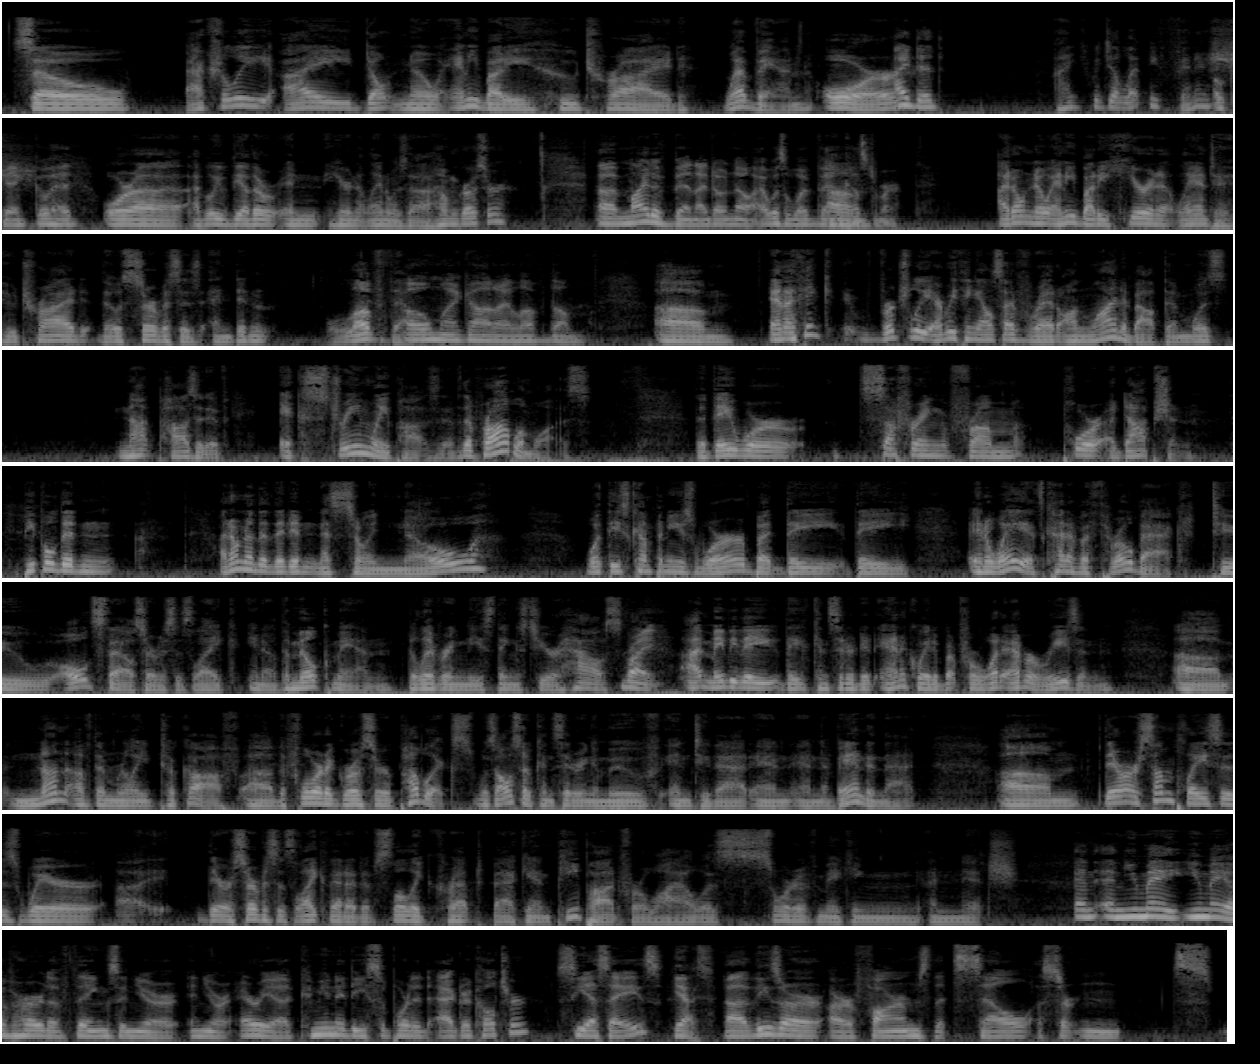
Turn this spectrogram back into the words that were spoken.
So, actually, I don't know anybody who tried Webvan or I did. I, would you let me finish? Okay, go ahead. Or uh, I believe the other in here in Atlanta was uh, HomeGrocer. Uh, might have been, I don't know. I was a Webvan Um, customer. I don't know anybody here in Atlanta who tried those services and didn't love them. Oh my god, I love them. Um, and I think virtually everything else I've read online about them was not positive, extremely positive. The problem was that they were suffering from poor adoption. People didn't, I don't know that they didn't necessarily know what these companies were, but they, they, in a way, it's kind of a throwback to old style services like, you know, the milkman delivering these things to your house. Right. Uh, maybe they, they considered it antiquated, but for whatever reason, um, none of them really took off. Uh, the Florida grocer Publix was also considering a move into that and, and abandoned that. Um, there are some places where uh, there are services like that that have slowly crept back in. Peapod for a while was sort of making a niche. And and you may you may have heard of things in your in your area, community supported agriculture, CSAs. Yes. Uh, these are are farms that sell a certain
